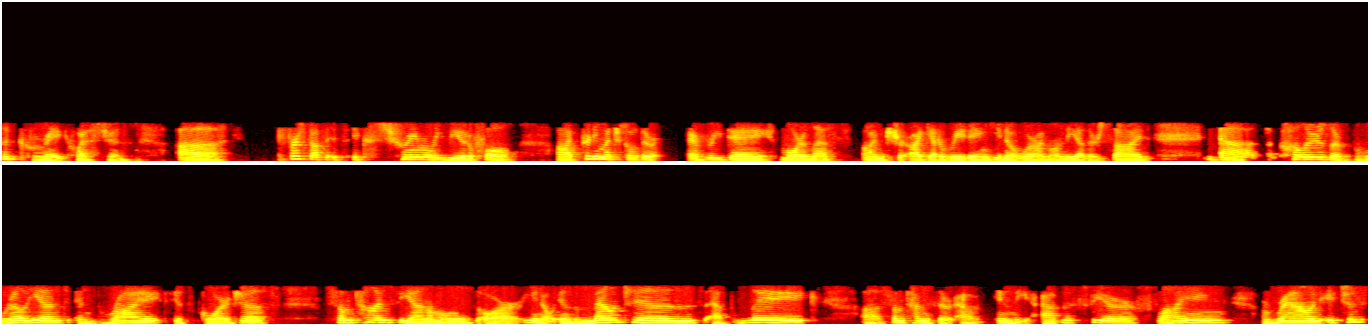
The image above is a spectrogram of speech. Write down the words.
It's a great question. Uh, first off, it's extremely beautiful I pretty much go there every day, more or less. I'm sure I get a reading, you know, where I'm on the other side. Mm-hmm. Uh, the colors are brilliant and bright. It's gorgeous. Sometimes the animals are, you know, in the mountains, at the lake. Uh, sometimes they're out in the atmosphere, flying around. It just,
